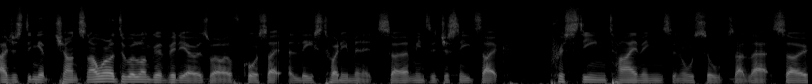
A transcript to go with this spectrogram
I just didn't get the chance, and I want to do a longer video as well. Of course, like at least 20 minutes. So that means it just needs like pristine timings and all sorts like that. So,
